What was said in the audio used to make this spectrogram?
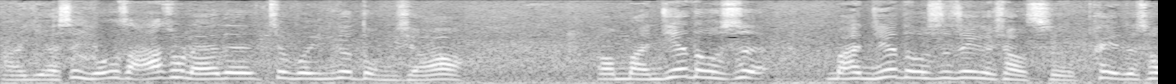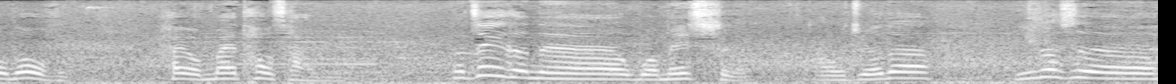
啊，也是油炸出来的这么一个东西啊，啊，满街都是，满街都是这个小吃，配着臭豆腐，还有卖套餐的。那这个呢，我没吃啊，我觉得一个是。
